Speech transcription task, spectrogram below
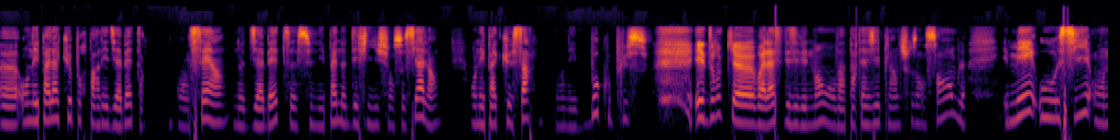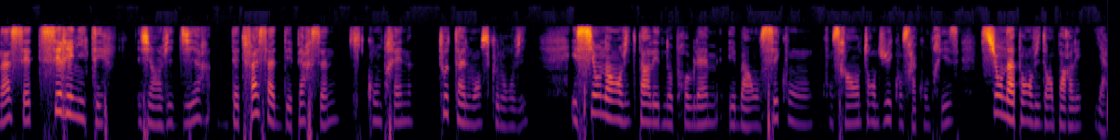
on n'est pas là que pour parler diabète. Hein. On le sait, notre diabète, ce n'est pas notre définition sociale on n'est pas que ça, on est beaucoup plus. Et donc voilà, c'est des événements où on va partager plein de choses ensemble, mais où aussi on a cette sérénité j'ai envie de dire, d'être face à des personnes qui comprennent totalement ce que l'on vit. Et si on a envie de parler de nos problèmes, eh ben on sait qu'on sera entendu et qu'on sera comprise. Si on n'a pas envie d'en parler, il n'y a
